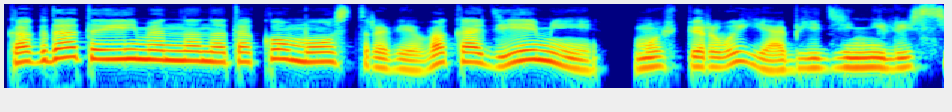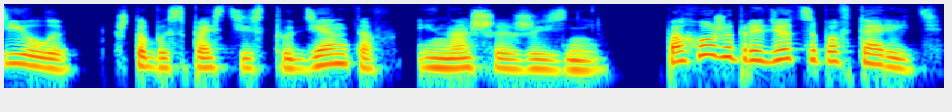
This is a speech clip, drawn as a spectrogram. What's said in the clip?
Когда-то именно на таком острове, в Академии, мы впервые объединили силы, чтобы спасти студентов и наши жизни. Похоже, придется повторить,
